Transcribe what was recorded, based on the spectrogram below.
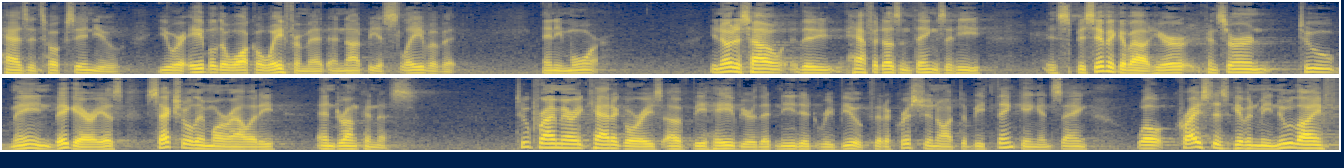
has its hooks in you. You are able to walk away from it and not be a slave of it anymore. You notice how the half a dozen things that he is specific about here concern two main big areas sexual immorality and drunkenness two primary categories of behavior that needed rebuke, that a Christian ought to be thinking and saying, Well, Christ has given me new life.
